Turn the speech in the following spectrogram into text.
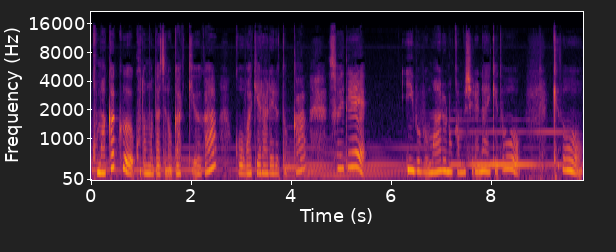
細かく子どもたちの学級がこう分けられるとか。それでいい部分もあるのかもしれないけどけど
